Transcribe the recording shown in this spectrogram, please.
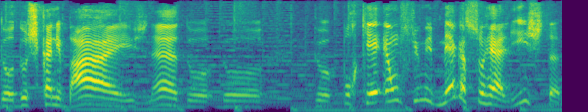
Do- dos canibais, né? Do, do, do- Porque é um filme mega surrealista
